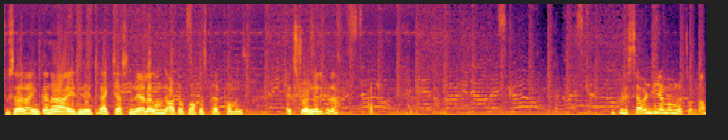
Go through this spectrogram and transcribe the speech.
చూసారా? ఇంకా నా ఐడిని ట్రాక్ చేస్తుంది. ఎలాగుంది ఆటో ఫోకస్ పెర్ఫార్మెన్స్ ఎక్స్ట్రాడినరీ కదా? ఇప్పుడు సెవెంటీ ఎంఎంలో చూద్దాం.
